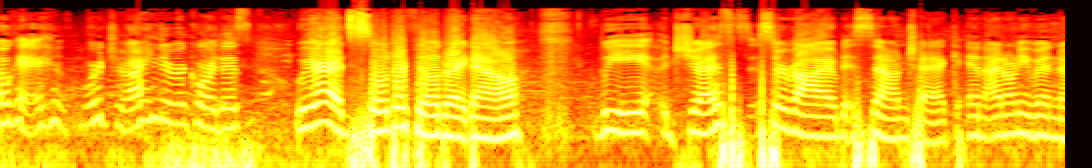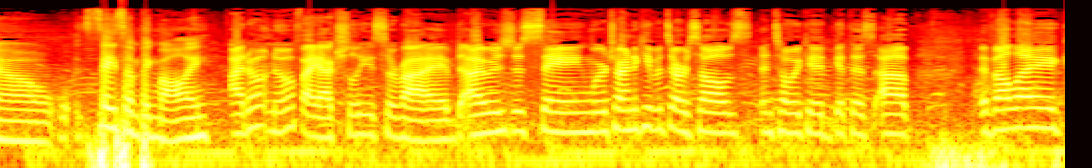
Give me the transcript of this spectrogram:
Okay, we're trying to record this. We are at Soldier Field right now. We just survived sound check, and I don't even know. Say something, Molly. I don't know if I actually survived. I was just saying we're trying to keep it to ourselves until we could get this up. It felt like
